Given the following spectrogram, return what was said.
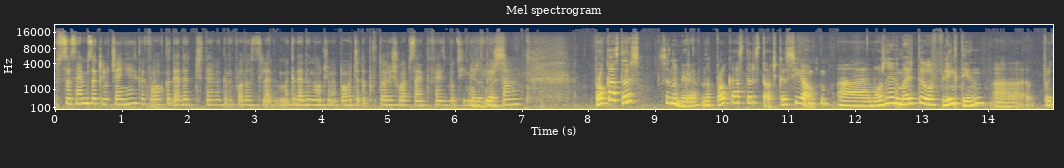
съвсем заключение, какво, къде да четем, какво да следваме, къде да научим повече, да повториш вебсайта, фейсбук и Разбира се. Procasters се намира на procasters.co. А, може да я намерите в LinkedIn. А, пред,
